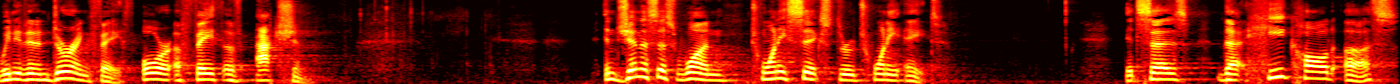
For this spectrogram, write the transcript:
We need an enduring faith or a faith of action. In Genesis 1 26 through 28, it says that He called us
